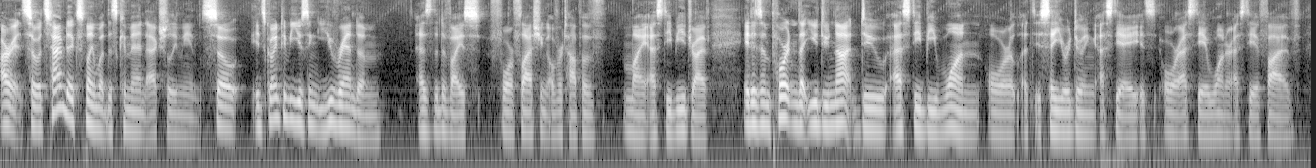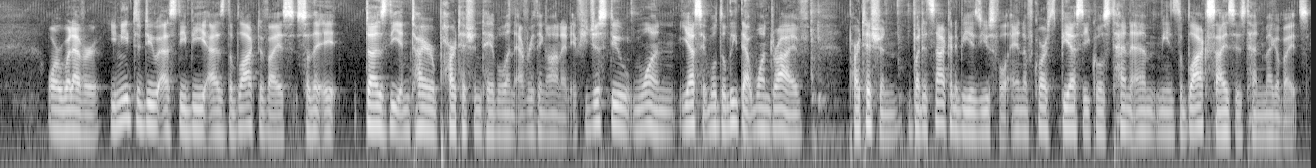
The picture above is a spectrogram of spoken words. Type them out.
All right, so it's time to explain what this command actually means. So it's going to be using urandom as the device for flashing over top of my SDB drive it is important that you do not do SDB1 or let's say you were doing SDA or SDA1 or SDA5 or whatever. You need to do SDB as the block device so that it does the entire partition table and everything on it. If you just do one, yes, it will delete that one drive partition, but it's not going to be as useful. And of course, BS equals 10M means the block size is 10 megabytes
